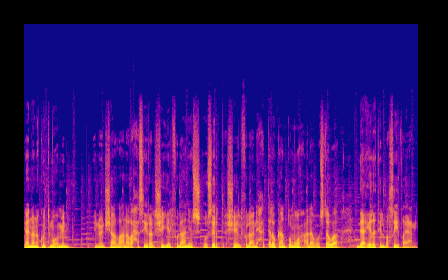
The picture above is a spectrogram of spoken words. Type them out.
لأنه أنا كنت مؤمن. إنه إن شاء الله أنا راح أصير الشيء الفلاني وصرت الشيء الفلاني حتى لو كان طموح على مستوى دائرتي البسيطة يعني.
